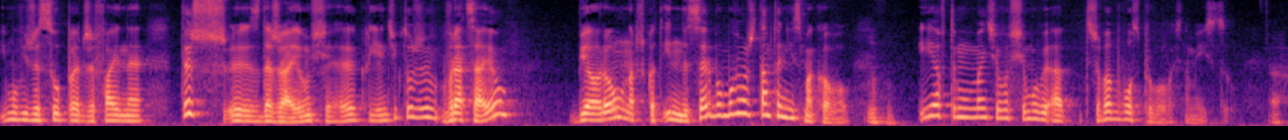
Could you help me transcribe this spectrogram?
i mówi, że super, że fajne. Też y, zdarzają się klienci, którzy wracają, biorą na przykład inny ser, bo mówią, że tamten nie smakował. Mhm. I ja w tym momencie właśnie mówię, a trzeba było spróbować na miejscu. Ach.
